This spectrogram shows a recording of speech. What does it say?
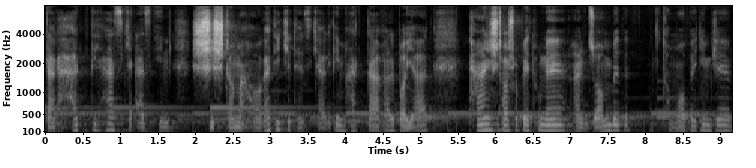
در حدی هست که از این شش تا مهارتی که تست کردیم حداقل باید پنج تاشو بتونه انجام بده تا ما بگیم که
